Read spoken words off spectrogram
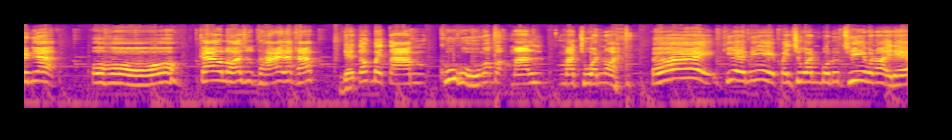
นะเนี่ย โอ้โห 900 สุดท้ายแล้วครับ เดี๋ยวต้องไปตามคู่หูมามามาชวนหน่อย เฮ้ยเคียนี่ไปชวนโบนุชชี่มาหน่อยเด้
